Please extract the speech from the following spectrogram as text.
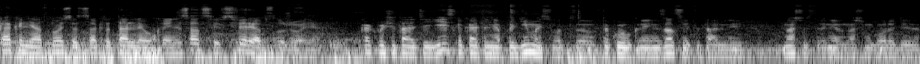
как они относятся к тотальной украинизации в сфере обслуживания. Как вы считаете, есть какая-то необходимость вот э, в такой украинизации тотальной в нашей стране, в нашем городе?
